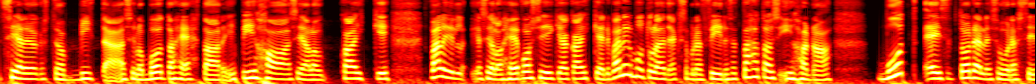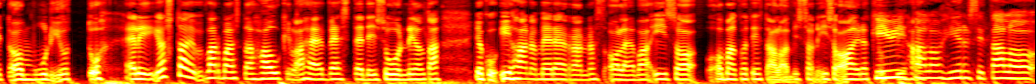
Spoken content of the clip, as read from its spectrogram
siellä ei oikeasti ole mitään. Siellä on monta hehtaaria pihaa, siellä on kaikki, välillä, ja siellä on hevosiikin ja kaikkea, niin välillä mulla tulee semmoinen fiilis, että vähän olisi ihanaa mutta ei se todellisuudessa siitä ole mun juttu. Eli jostain varmaan jostain Haukilaheen Westedin suunnilta joku ihana merenrannassa oleva iso omakotitalo, missä on iso aidattu Kivitalo, piha. hirsitalo, ö,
